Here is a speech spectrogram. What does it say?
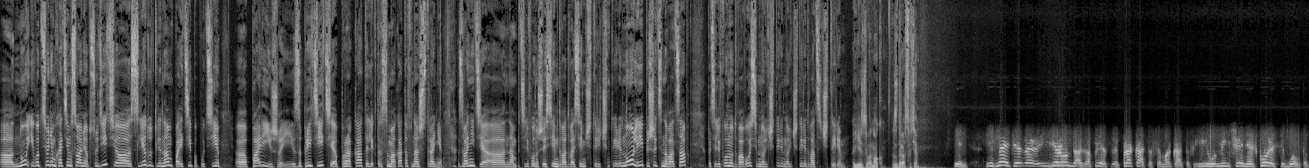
Ну и вот сегодня мы хотим с вами обсудить, следует ли нам пойти по пути Парижа и запретить прокат электросамокатов в нашей стране. Звоните нам по телефону 67227440 и пишите на WhatsApp по телефону 28040424. Есть звонок. Здравствуйте. День. Вы знаете, это ерунда, запрет проката самокатов и уменьшение скорости болтов.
